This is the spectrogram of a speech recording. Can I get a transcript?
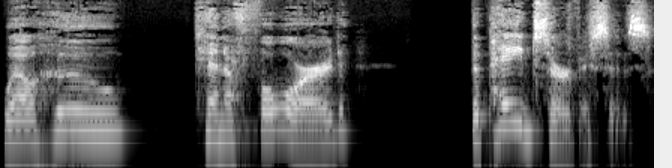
Well, who can afford the paid services?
